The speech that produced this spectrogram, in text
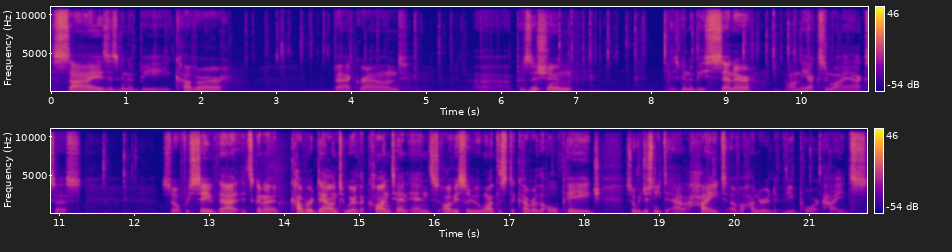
size is going to be cover. Background uh, position is going to be center on the X and Y axis. So if we save that, it's going to cover down to where the content ends. Obviously, we want this to cover the whole page, so we just need to add a height of 100 viewport heights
